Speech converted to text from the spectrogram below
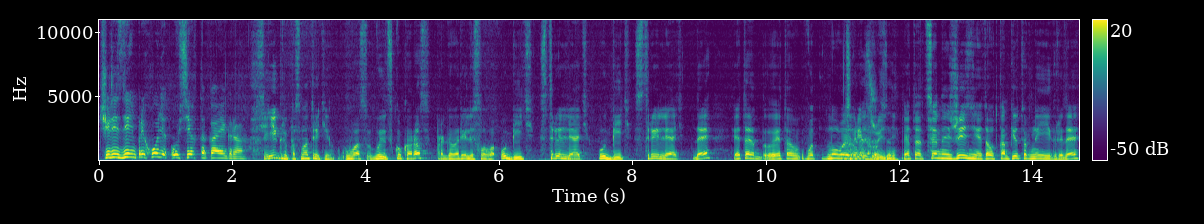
Через день приходит, у всех такая игра. Все игры, посмотрите, у вас вы сколько раз проговорили слово убить, стрелять, убить, стрелять, да? Это, это вот новое Ценность время. жизни. Это ценность жизни, это вот компьютерные игры, да?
